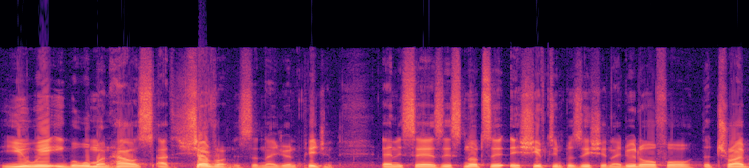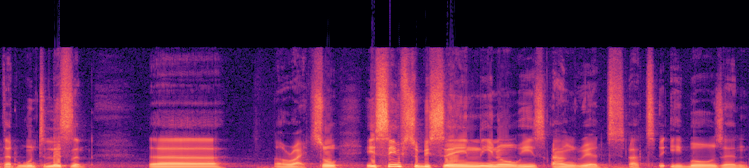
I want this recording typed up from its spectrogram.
you way Igbo woman house at Chevron. It's a Nigerian pidgin and it says it's not a, a, shift in position. I do it all for the tribe that won't listen. Uh, all right. So he seems to be saying, you know, he's angry at, at Igbos and,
